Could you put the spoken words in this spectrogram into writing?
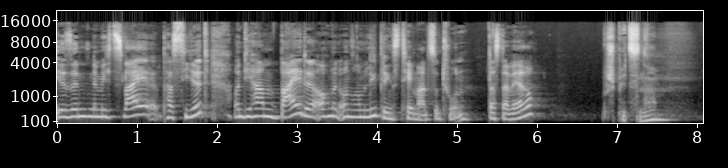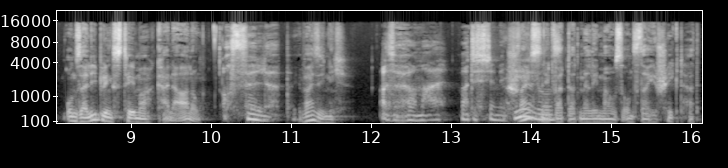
Ihr sind nämlich zwei passiert und die haben beide auch mit unserem Lieblingsthema zu tun. Das da wäre? Spitznamen? Unser Lieblingsthema? Keine Ahnung. Ach, Philipp. Weiß ich nicht. Also hör mal, was ist denn mit Ich dir weiß los? nicht, was das Melly Maus uns da geschickt hat.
